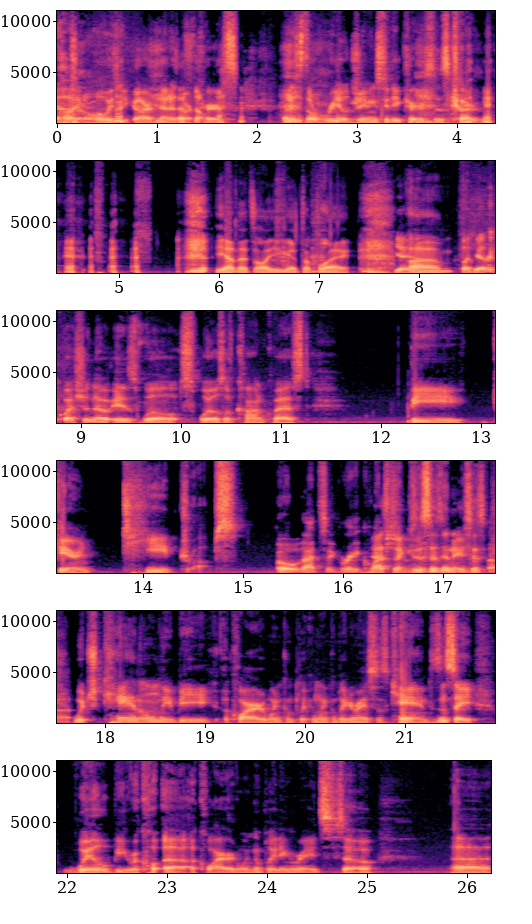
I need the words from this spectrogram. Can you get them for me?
Oh, it'll always be garden. That is our curse. That is the real Dreaming City curse. Is garden. yeah, that's all you get to play. Yeah. Um, but the other question though is, will Spoils of Conquest be guaranteed drops? Oh, that's a great question. because it says in it, it says that. which can only be acquired when complete when completing raids. It says can it doesn't say will be requ- uh, acquired when completing raids. So uh,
